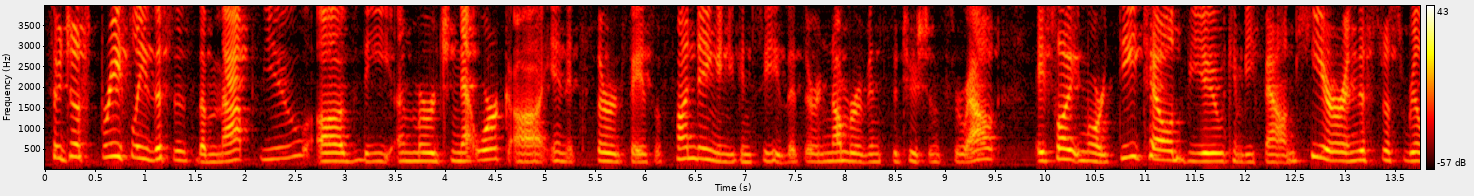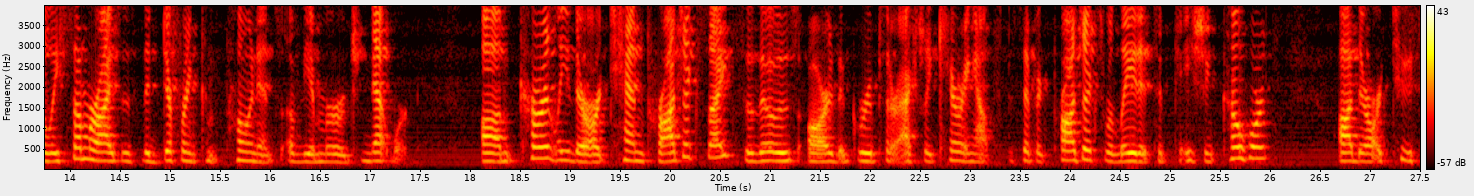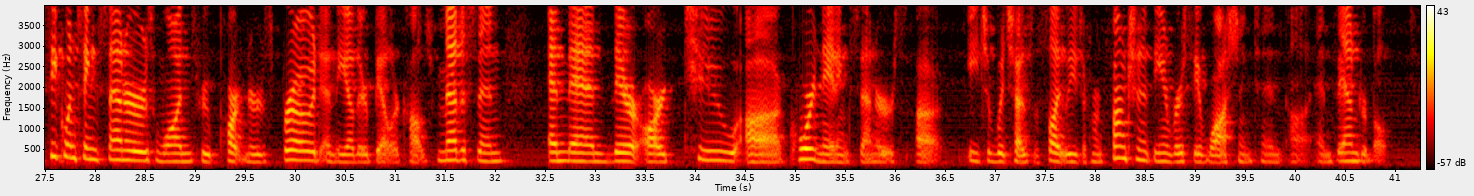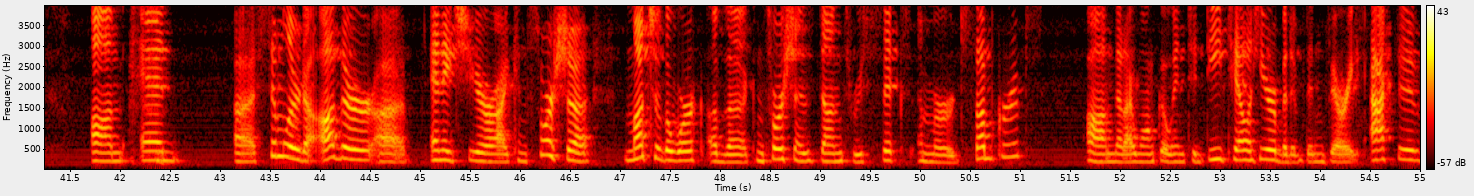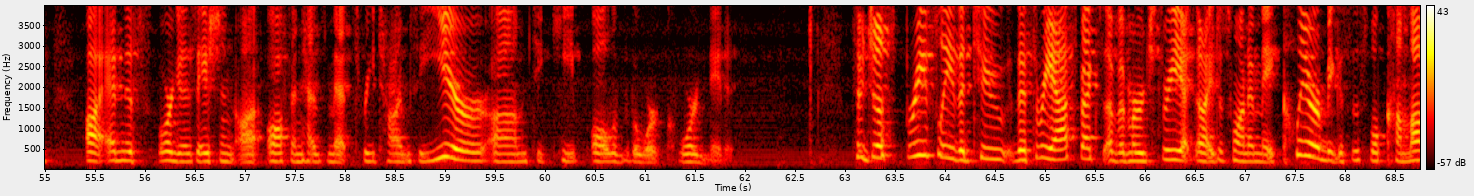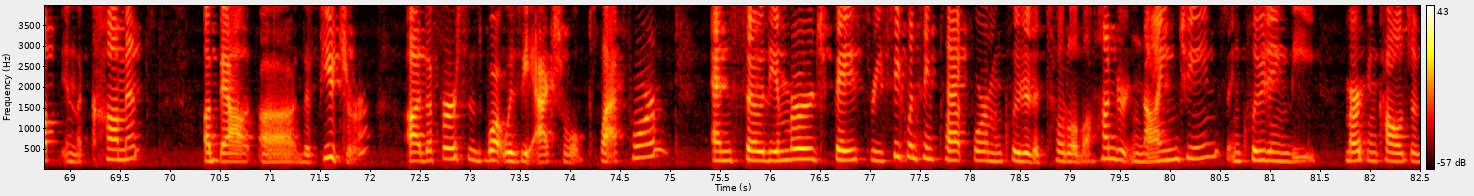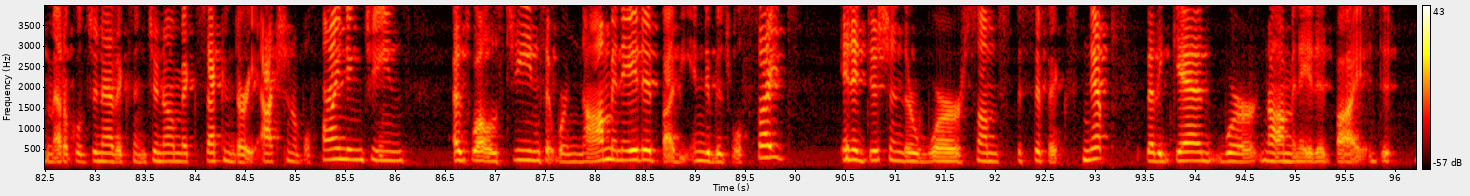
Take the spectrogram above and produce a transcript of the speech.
So just briefly, this is the map view of the eMERGE network uh, in its third phase of funding, and you can see that there are a number of institutions throughout. A slightly more detailed view can be found here, and this just really summarizes the different components of the eMERGE network. Um, currently, there are 10 project sites, so those are the groups that are actually carrying out specific projects related to patient cohorts. Uh, there are two sequencing centers, one through Partners Broad and the other Baylor College of Medicine. And then there are two uh, coordinating centers, uh, each of which has a slightly different function at the University of Washington uh, and Vanderbilt. Um, and uh, similar to other uh, NHGRI consortia, much of the work of the consortium is done through six eMERGE subgroups um, that I won't go into detail here, but have been very active. Uh, and this organization uh, often has met three times a year um, to keep all of the work coordinated. So just briefly, the two, the three aspects of eMERGE 3 that I just want to make clear because this will come up in the comments about uh, the future. Uh, the first is what was the actual platform. And so the eMERGE phase 3 sequencing platform included a total of 109 genes, including the American College of Medical Genetics and Genomics secondary actionable finding genes, as well as genes that were nominated by the individual sites. In addition, there were some specific SNPs that again were nominated by,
